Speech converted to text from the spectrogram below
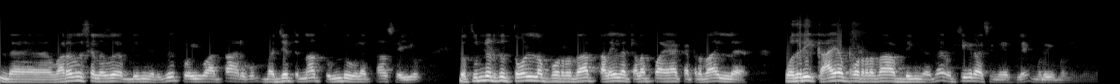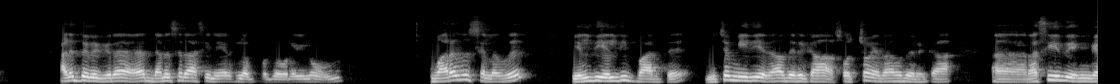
இந்த வரவு செலவு அப்படிங்கிறது தொய்வாக தான் இருக்கும். பட்ஜெட்னா துண்டு விழத்தான் செய்யும். இந்த துண்டு எடுத்து தோலில் போடுறதா தலையில தலைப்பாயா கட்டுறதா இல்லை உதறி காய போடுறதா அப்படிங்கிறத ரிச்சிகராசி நேர்களே முடிவு பண்ணிக்கோங்க. அடுத்து இருக்கிற தனுசு ராசி நேர்களை பொறுத்தவரையிலும் வரவு செலவு எழுதி எழுதி பார்த்து மிச்சம் மீதி ஏதாவது இருக்கா? சொச்சம் ஏதாவது இருக்கா? ரசீது எங்க?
